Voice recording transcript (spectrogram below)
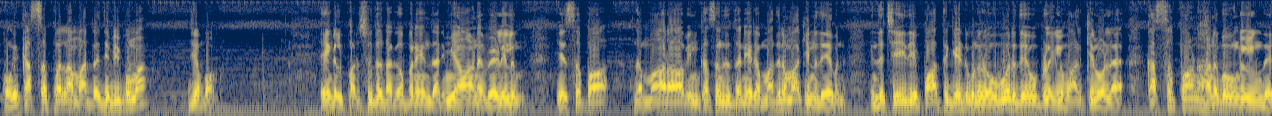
உங்கள் கசப்பெல்லாம் மாற்ற ஜெபிப்போமா? ஜெபம். எங்கள் பரிசுத்த தகப்பனே இந்த அருமையான வேளிலும் ஏசப்பா இந்த மாறாவின் கசந்து தண்ணீரை மதுரமாக்கின தேவன். இந்த செய்தியை பார்த்து கேட்டுக்கொண்டு ஒவ்வொரு தேவ பிள்ளைகள் வாழ்க்கையில் உள்ள கசப்பான அனுபவங்களிலிருந்து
